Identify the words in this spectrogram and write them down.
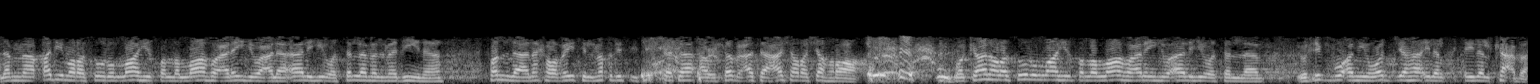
لما قدم رسول الله صلى الله عليه وعلى آله وسلم المدينة صلى نحو بيت المقدس ستة أو سبعة عشر شهرا. وكان رسول الله صلى الله عليه وآله وسلم يحب أن يوجه إلى الكعبة.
